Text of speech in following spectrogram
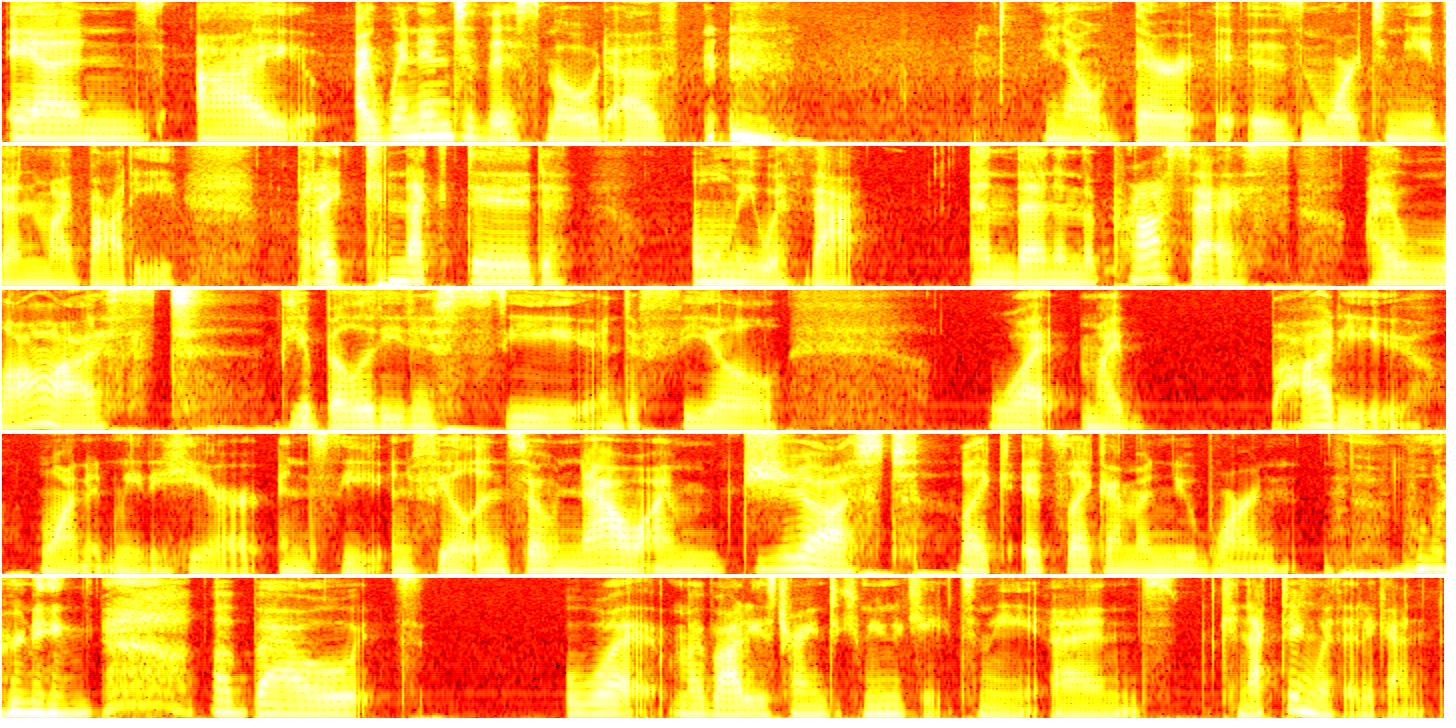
And I I went into this mode of you know, there is more to me than my body. But I connected only with that. And then in the process, I lost the ability to see and to feel what my body wanted me to hear and see and feel. And so now I'm just like, it's like I'm a newborn learning about what my body is trying to communicate to me and connecting with it again.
